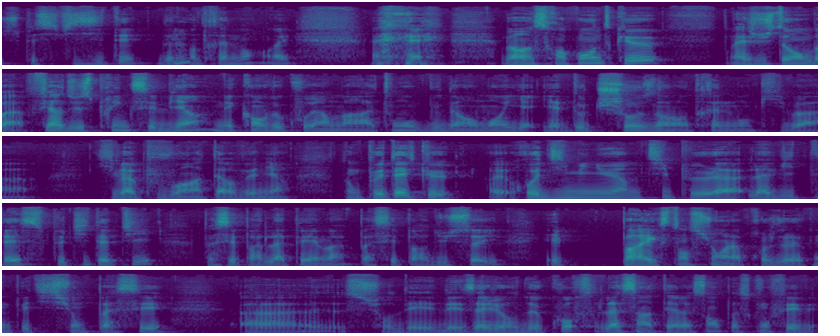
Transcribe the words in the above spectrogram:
spécificité de Mhm. l'entraînement, ouais. Bah, on se rend compte que bah, justement, bah, faire du sprint, c'est bien, mais quand on veut courir un marathon, au bout d'un moment, il y a, d'autres choses dans l'entraînement qui va, qui va pouvoir intervenir. Donc peut-être que euh, rediminuer un petit peu la, la vitesse petit à petit, passer par de la PMA, passer par du seuil, et par extension à l'approche de la compétition, passer euh, sur des, des allures de course. Là, c'est intéressant parce qu'on fait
